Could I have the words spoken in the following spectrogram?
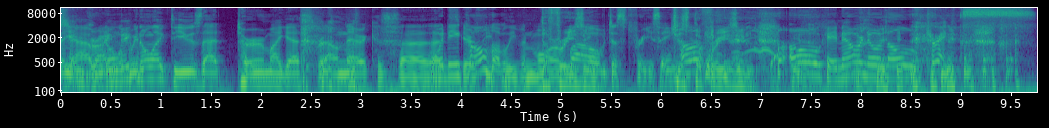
Needles. yeah. And We don't, we don't like to use that term, I guess, around there because uh, that What do you scares call people them? even more. The freezing. Well, just freezing. Just the freezing. Oh, okay. Now we're knowing all the tricks.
